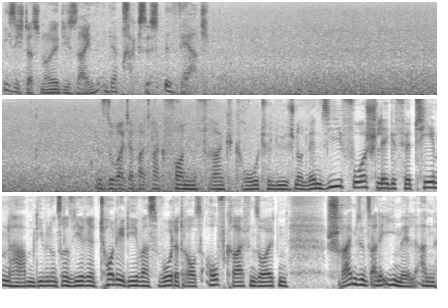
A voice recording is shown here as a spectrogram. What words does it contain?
wie sich das neue Design in der Praxis bewährt. Soweit der Beitrag von Frank Grote-Lüschen. Und wenn Sie Vorschläge für Themen haben, die wir in unserer Serie Tolle Idee, was wurde daraus aufgreifen sollten, schreiben Sie uns eine E-Mail an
